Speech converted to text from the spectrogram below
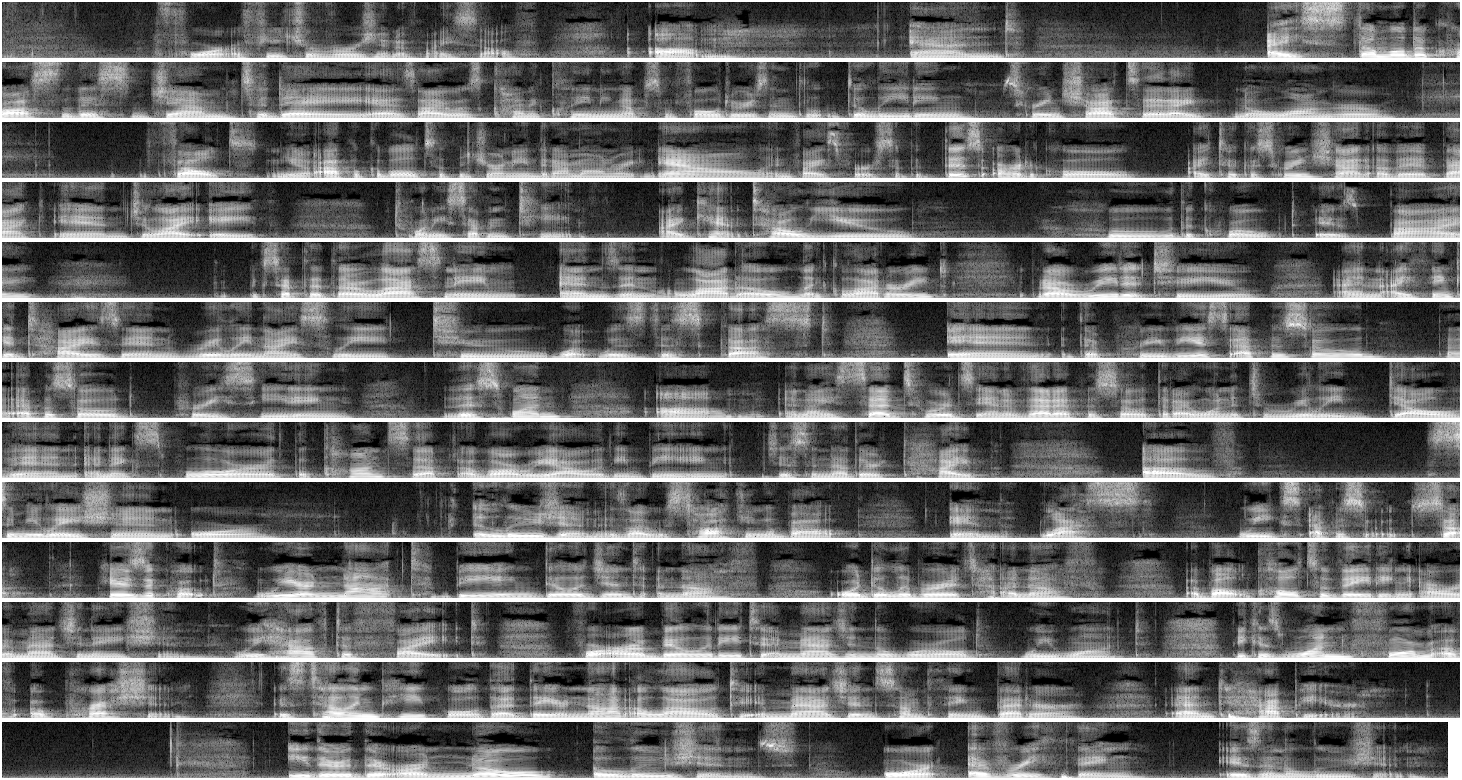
for a future version of myself. Um, and I stumbled across this gem today as I was kind of cleaning up some folders and de- deleting screenshots that I no longer felt, you know, applicable to the journey that I'm on right now and vice versa. But this article, I took a screenshot of it back in July 8th, 2017. I can't tell you who the quote is by, except that their last name ends in lotto, like lottery. But I'll read it to you, and I think it ties in really nicely to what was discussed in the previous episode, the episode preceding this one. Um, and I said towards the end of that episode that I wanted to really delve in and explore the concept of our reality being just another type of simulation or illusion, as I was talking about in last week's episode. So here's a quote We are not being diligent enough or deliberate enough about cultivating our imagination. We have to fight for our ability to imagine the world we want. Because one form of oppression is telling people that they are not allowed to imagine something better and happier. Either there are no illusions or everything is an illusion.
